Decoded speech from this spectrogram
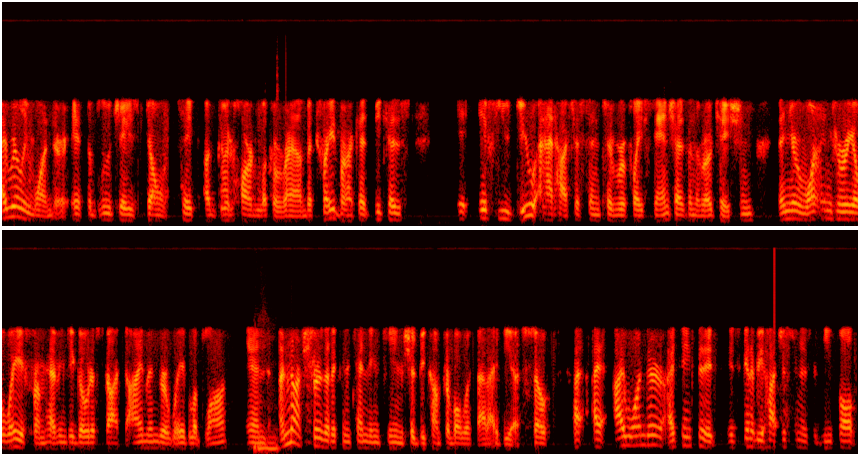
I really wonder if the Blue Jays don't take a good hard look around the trade market because if you do add Hutchison to replace Sanchez in the rotation, then you're one injury away from having to go to Scott Diamond or Wade LeBlanc. And mm-hmm. I'm not sure that a contending team should be comfortable with that idea. So I, I, I wonder, I think that it, it's going to be Hutchison as the default.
